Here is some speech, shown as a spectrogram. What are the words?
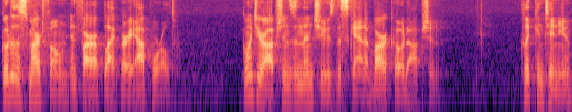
Go to the smartphone and fire up BlackBerry App World. Go into your options and then choose the Scan a Barcode option. Click Continue,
